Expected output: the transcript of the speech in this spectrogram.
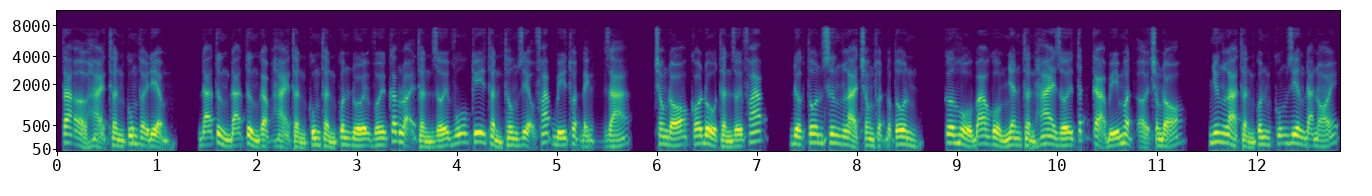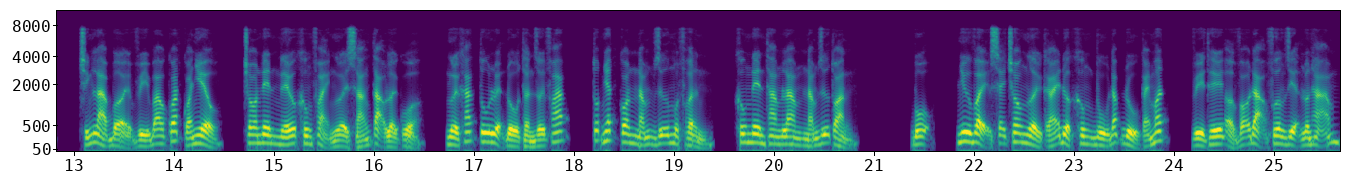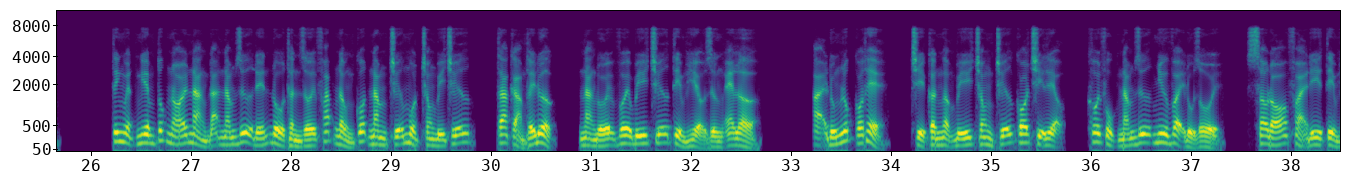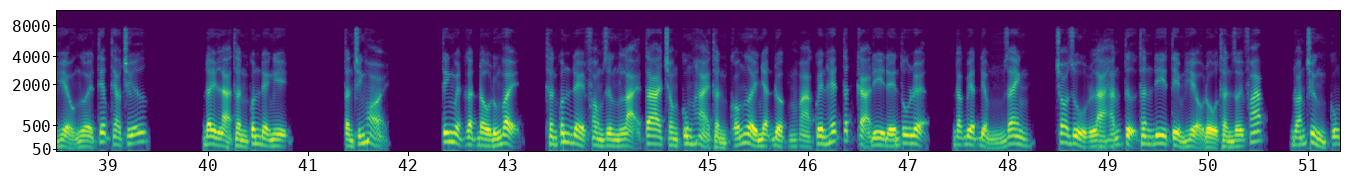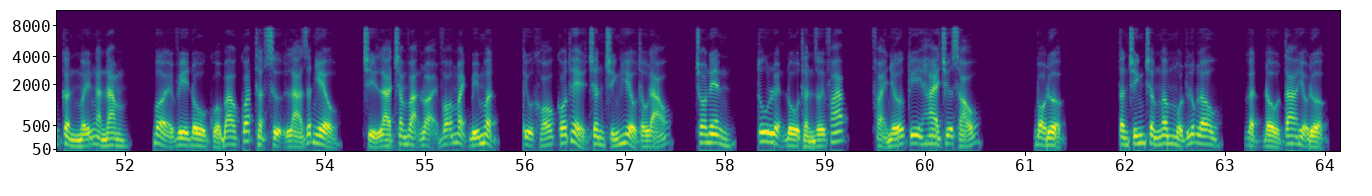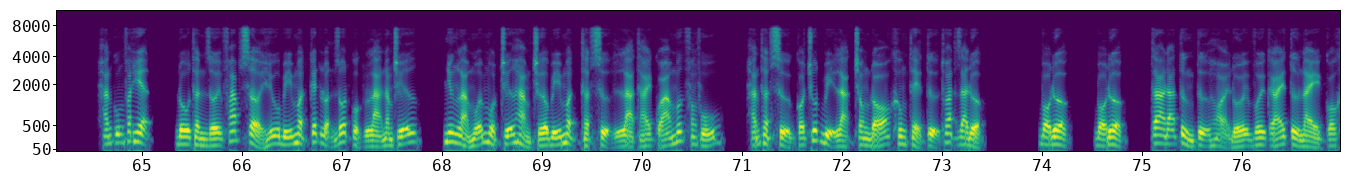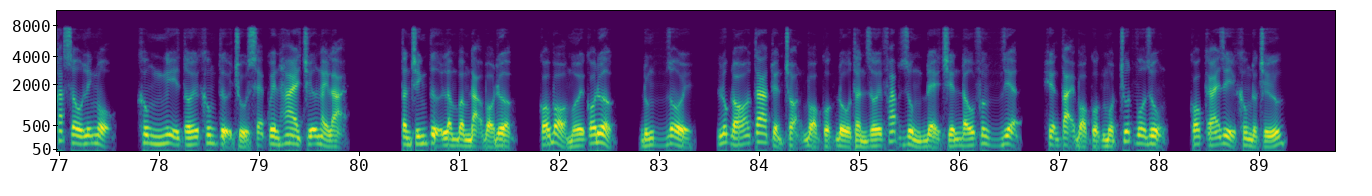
Ta ở hải thần cung thời điểm, đã từng đã từng gặp hải thần cung thần quân đối với các loại thần giới vũ kỹ thần thông diệu pháp bí thuật đánh giá, trong đó có đồ thần giới pháp, được tôn xưng là trong thuật độc tôn, cơ hồ bao gồm nhân thần hai giới tất cả bí mật ở trong đó, nhưng là thần quân cũng riêng đã nói, chính là bởi vì bao quát quá nhiều, cho nên nếu không phải người sáng tạo lời của, người khác tu luyện đồ thần giới pháp, tốt nhất con nắm giữ một phần, không nên tham lam nắm giữ toàn. Bộ, như vậy sẽ cho người cái được không bù đắp đủ cái mất, vì thế ở võ đạo phương diện luân hãm tinh nguyệt nghiêm túc nói nàng đã nắm giữ đến đồ thần giới pháp nồng cốt năm chữ một trong bí chữ, ta cảm thấy được, nàng đối với bí chữ tìm hiểu dừng l. Ai đúng lúc có thể, chỉ cần ngậm bí trong chữ có trị liệu, khôi phục nắm giữ như vậy đủ rồi, sau đó phải đi tìm hiểu người tiếp theo chữ. Đây là thần quân đề nghị. Tần chính hỏi. Tinh nguyệt gật đầu đúng vậy, thần quân đề phòng dừng lại ta trong cung hải thần có người nhận được mà quên hết tất cả đi đến tu luyện, đặc biệt điểm danh, cho dù là hắn tự thân đi tìm hiểu đồ thần giới pháp, đoán chừng cũng cần mấy ngàn năm, bởi vì đồ của bao quát thật sự là rất nhiều, chỉ là trăm vạn loại võ mạch bí mật tự khó có thể chân chính hiểu thấu đáo, cho nên, tu luyện đồ thần giới pháp, phải nhớ kỹ hai chữ sáu. Bỏ được. Tần chính trầm ngâm một lúc lâu, gật đầu ta hiểu được. Hắn cũng phát hiện, đồ thần giới pháp sở hữu bí mật kết luận rốt cuộc là năm chữ, nhưng là mỗi một chữ hàm chứa bí mật thật sự là thái quá mức phong phú, hắn thật sự có chút bị lạc trong đó không thể tự thoát ra được. Bỏ được bỏ được, ta đã từng tự hỏi đối với cái từ này có khắc sâu linh ngộ, không nghĩ tới không tự chủ sẽ quên hai chữ này lại. Tần chính tự lầm bầm đạo bỏ được, có bỏ mới có được, đúng rồi lúc đó ta tuyển chọn bỏ cuộc đồ thần giới pháp dùng để chiến đấu phương diện, hiện tại bỏ cuộc một chút vô dụng, có cái gì không được chứ?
